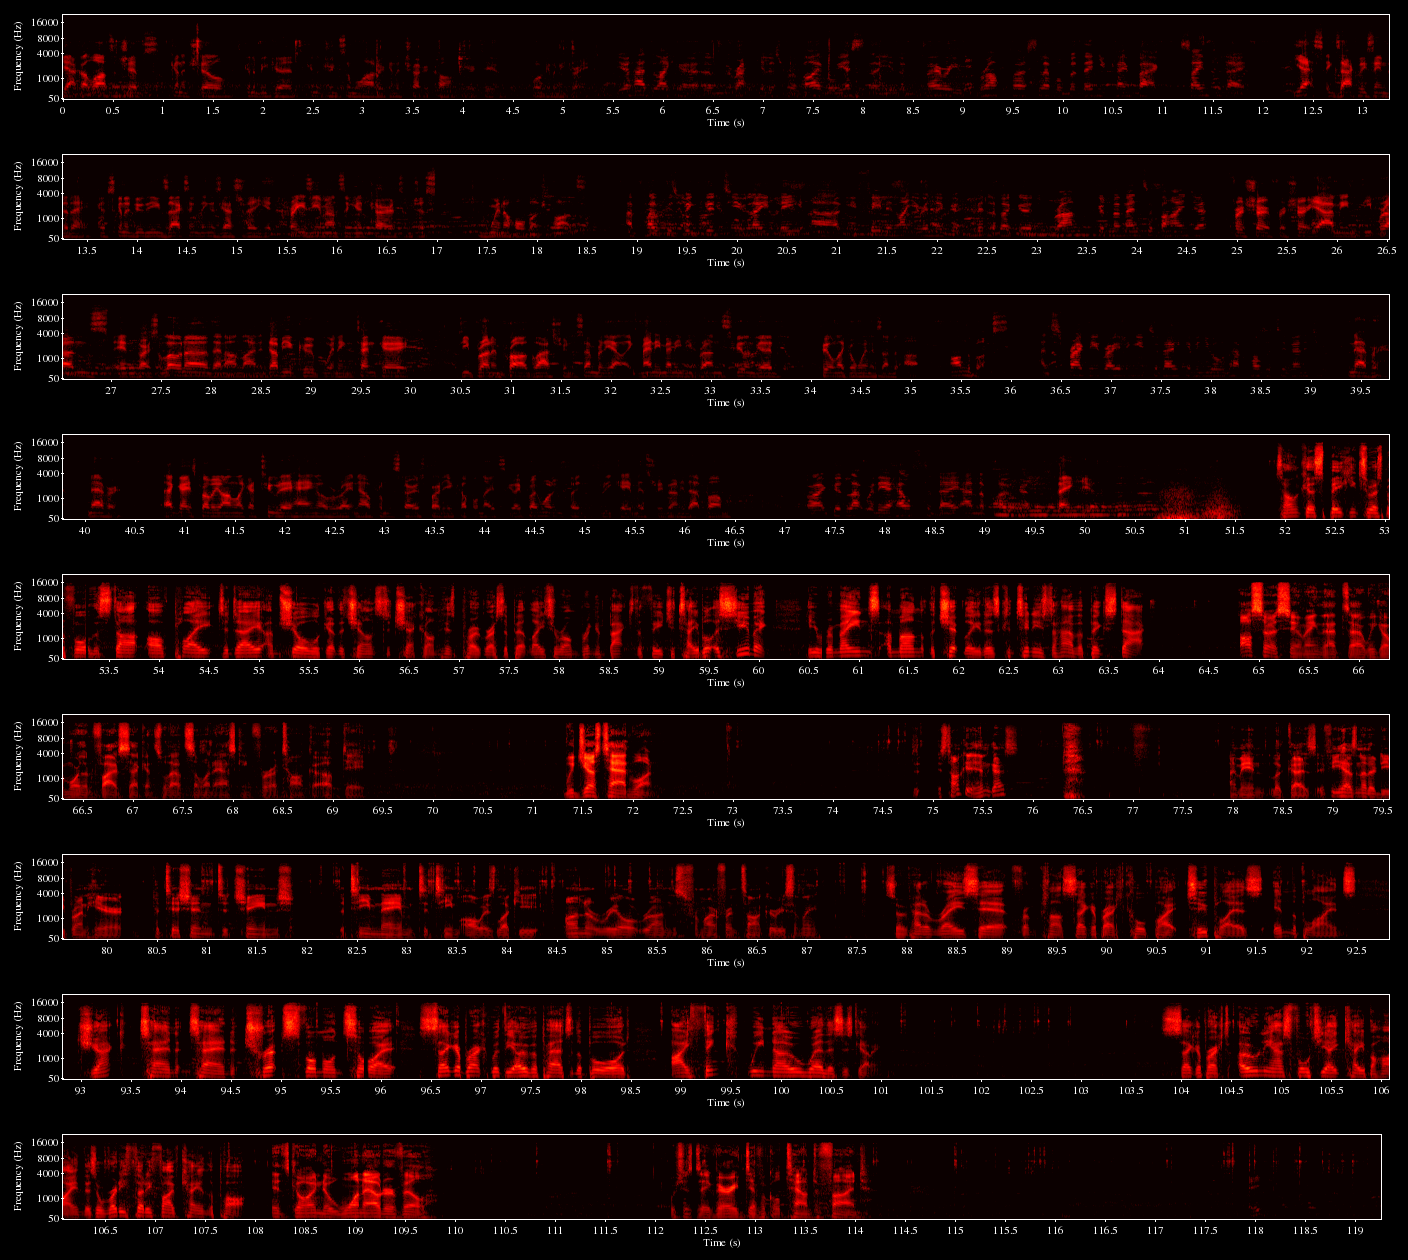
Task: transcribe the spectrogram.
yeah, got lots of chips. Gonna chill. It's gonna be good. Gonna drink some water. Gonna chug a coffee or two. We're gonna be great. You had like a, a miraculous revival yesterday. You looked very rough first level, but then you came back. Same today. Yes, exactly same today. It's gonna do the exact same thing as yesterday. Get crazy amounts of good cards and just win a whole bunch of pots. And poker's been good to you lately. Uh, you feeling like you're in the good, middle of a good run, good momentum behind you. For sure, for sure. Yeah, I mean, deep runs in Barcelona, then online in WCOOP, Coop, winning 10K, deep run in Prague last year in December. Yeah, like many, many deep runs, feeling good, feeling like a win is on, uh, on the books. And Spraggy railing you today, giving you all that positive energy. Never, never. That guy's probably on like a two day hangover right now from the Stars party a couple nights ago. He probably won't even play the 3K mystery bounty, that bum. All right, good luck with your health today and the poker. Thank you. Tonka speaking to us before the start of play today. I'm sure we'll get the chance to check on his progress a bit later on, bring him back to the feature table, assuming he remains among the chip leaders, continues to have a big stack. Also assuming that uh, we go more than five seconds without someone asking for a Tonka update. We just had one. Is Tonka in, guys? I mean, look, guys, if he has another deep run here, petition to change the team name to Team Always Lucky. Unreal runs from our friend Tonka recently. So we've had a raise here from Klaus Segerbrecht called by two players in the blinds. Jack 10-10, trips for Montoy. Segerbrecht with the overpair to the board. I think we know where this is going. Segerbrecht only has 48k behind. There's already 35k in the pot. It's going to one Outerville, which is a very difficult town to find.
